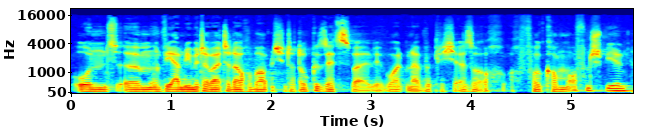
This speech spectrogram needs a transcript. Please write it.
Und, ähm, und wir haben die Mitarbeiter da auch überhaupt nicht unter Druck gesetzt, weil wir wollten da wirklich also auch, auch vollkommen offen spielen.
